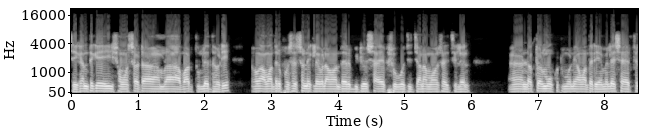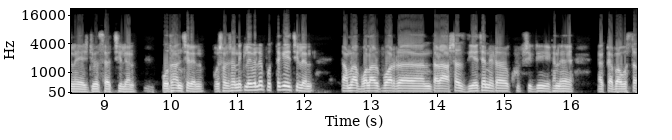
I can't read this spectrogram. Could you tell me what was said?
সেখান থেকে এই সমস্যাটা আমরা আবার তুলে ধরি এবং আমাদের প্রশাসনিক লেভেলে আমাদের বিডিও সাহেব শুভজিৎ জানা মহাশয় ছিলেন ডক্টর মুকুটমণি আমাদের এমএলএ সাহেব ছিলেন এইচডিও স্যার ছিলেন প্রধান ছিলেন প্রশাসনিক লেভেলে প্রত্যেকেই ছিলেন। তা আমরা বলার পর তারা আশ্বাস দিয়েছেন এটা খুব শীঘ্রই এখানে একটা ব্যবস্থা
